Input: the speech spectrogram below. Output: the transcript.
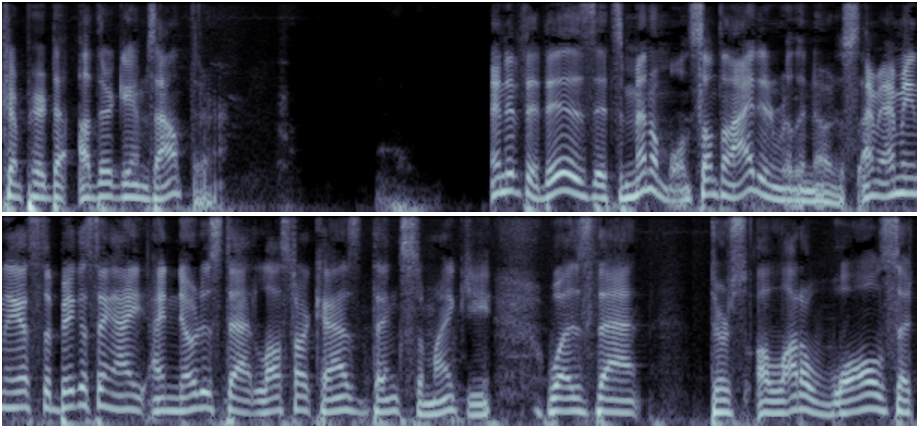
compared to other games out there. And if it is, it's minimal. It's something I didn't really notice. I mean, I mean, I guess the biggest thing I, I noticed that Lost Ark has, thanks to Mikey, was that there's a lot of walls that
